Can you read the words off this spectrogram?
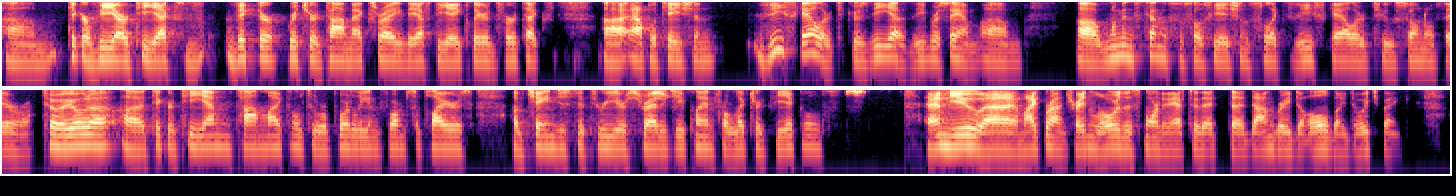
Um, ticker VRTX, Victor, Richard, Tom, X-ray. The FDA cleared Vertex uh, application. Zscaler, ticker ZS, Zebra Sam. Um, uh, Women's Tennis Association selects Zscaler to Sonothera. Toyota, uh, ticker TM, Tom Michael, to reportedly inform suppliers of changes to three-year strategy plan for electric vehicles. MU, uh, Micron trading lower this morning after that uh, downgrade to hold by Deutsche Bank.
